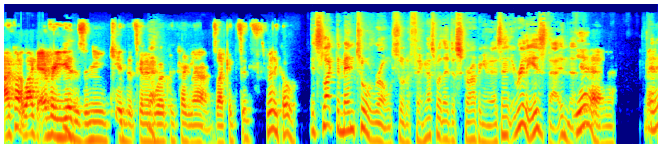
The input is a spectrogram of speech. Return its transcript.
I quite like it. Every year there's a new kid that's going to Yeah. work with Craig Lowndes. Like it's it's really cool. it's like the mentor role sort of thing. That's what they're describing it as, and it really is that, isn't it? Yeah, it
